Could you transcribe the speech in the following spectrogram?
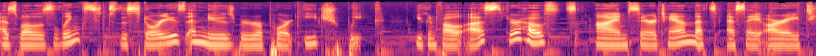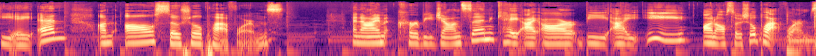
as well as links to the stories and news we report each week. You can follow us, your hosts. I'm Sarah Tan, that's S A R A T A N, on all social platforms. And I'm Kirbie Johnson, K I R B I E, on all social platforms.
